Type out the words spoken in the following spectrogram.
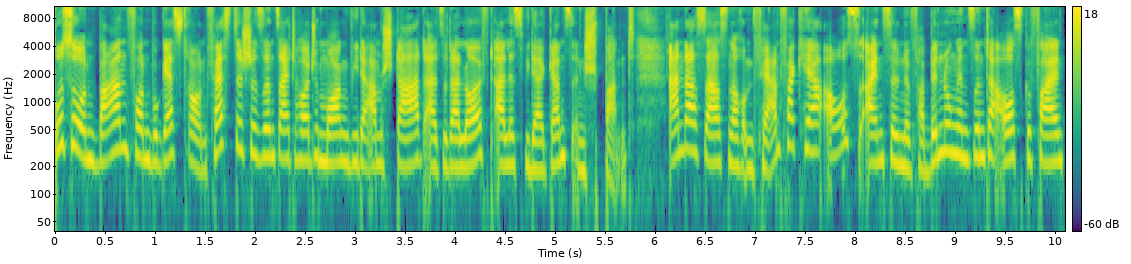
Busse und Bahnen von Bogestra und Festische sind seit heute Morgen wieder am Start, also da läuft alles wieder ganz entspannt. Anders sah es noch im Fernverkehr aus, einzelne Verbindungen sind da ausgefallen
